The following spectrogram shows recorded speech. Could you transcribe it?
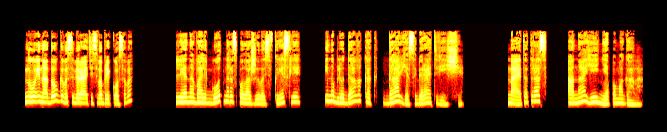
«Ну и надолго вы собираетесь в Абрикосово?» Лена вольготно расположилась в кресле и наблюдала, как Дарья собирает вещи. На этот раз она ей не помогала.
